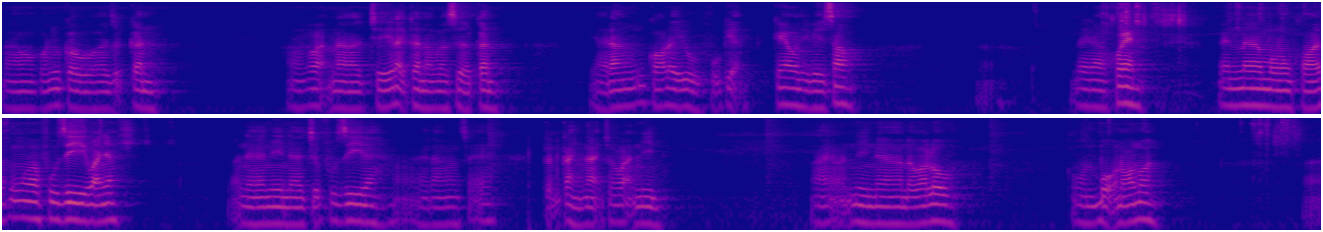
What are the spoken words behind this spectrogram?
nào có nhu cầu uh, dựng cần. Ờ, các bạn à, chế lại cần hoặc là sửa cần thì Hải Đăng cũng có đầy đủ phụ kiện. Keo thì về sau. Đây là khoen. Khoen à, màu đồng khói cũng à, Fuji các bạn nhé bạn này nhìn chữ Fuji đây. Hải Đăng sẽ cận cảnh lại cho bạn nhìn. Đấy, bạn nhìn đầu alo. Còn bộ nó luôn. Đấy.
